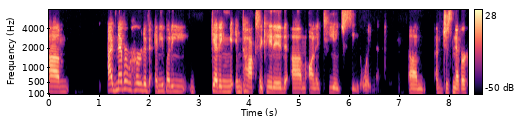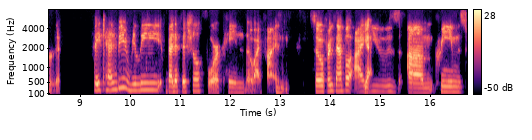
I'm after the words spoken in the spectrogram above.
um, I've never heard of anybody getting intoxicated um, on a THC ointment. Um, I've just never heard it. They can be really beneficial for pain, though, I find. Mm-hmm. So, for example, I yeah. use um, creams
